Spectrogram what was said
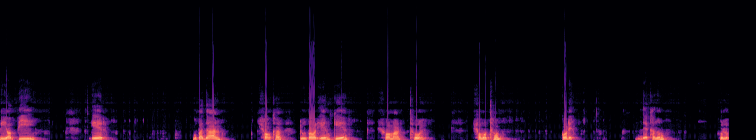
পি অফ পি এর উপাদান সংখ্যা টু পাওয়ার এন কে সমর্থন সমর্থন করে। দেখানো হলো।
